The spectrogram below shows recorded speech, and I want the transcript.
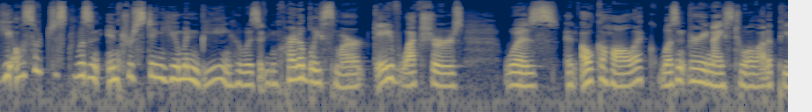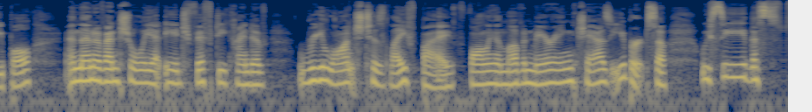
he also just was an interesting human being who was incredibly smart, gave lectures, was an alcoholic, wasn't very nice to a lot of people, and then eventually at age 50 kind of relaunched his life by falling in love and marrying Chaz Ebert. So we see this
